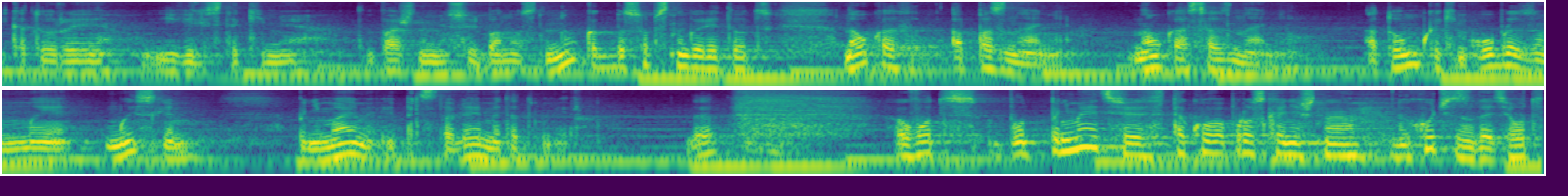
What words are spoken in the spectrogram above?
и которые явились такими важными, судьбоносными. Ну, как бы, собственно говоря, это вот наука о познании, наука о сознании о том, каким образом мы мыслим, понимаем и представляем этот мир. Да? Вот, вот, понимаете, такой вопрос, конечно, хочется задать. А вот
